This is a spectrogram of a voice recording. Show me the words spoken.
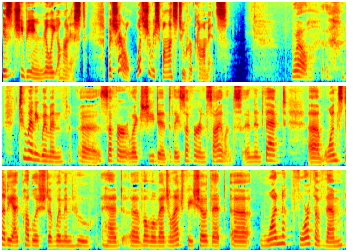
Isn't she being really honest? But Sheryl, what's your response to her comments? Well, too many women uh, suffer like she did. They suffer in silence. And in fact, um, one study I published of women who had uh, vulvovaginal atrophy showed that uh, one fourth of them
